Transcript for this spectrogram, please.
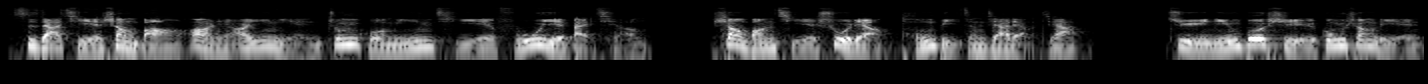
四家企业上榜二零二一年中国民营企业服务业百强，上榜企业数量同比增加两家。据宁波市工商联。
